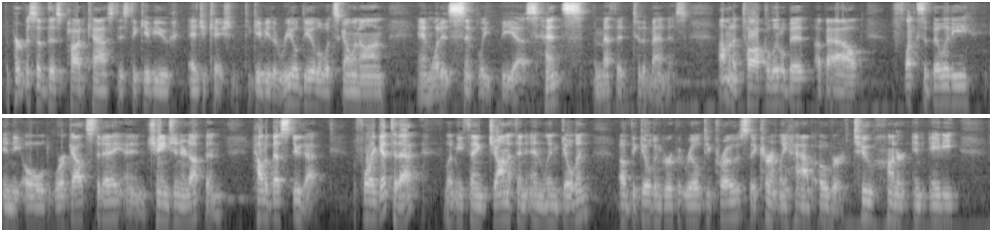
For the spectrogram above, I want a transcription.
The purpose of this podcast is to give you education, to give you the real deal of what's going on and what is simply BS, hence the method to the madness. I'm going to talk a little bit about flexibility in the old workouts today and changing it up and how to best do that. Before I get to that, let me thank Jonathan and Lynn Gilden of the Gilden Group at Realty Pros. They currently have over 280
